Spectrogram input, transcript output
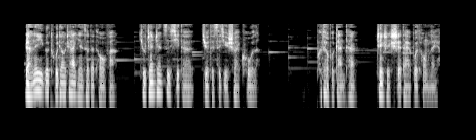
染了一个土掉渣颜色的头发，就沾沾自喜的觉得自己帅哭了。不得不感叹，真是时代不同了呀。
